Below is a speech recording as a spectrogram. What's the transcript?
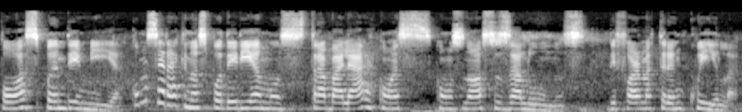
pós-pandemia? Como será que nós poderíamos trabalhar com, as, com os nossos alunos de forma tranquila?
